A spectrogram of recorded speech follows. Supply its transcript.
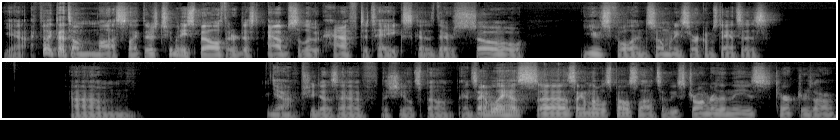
Yeah, I feel like that's a must. Like, there's too many spells that are just absolute have to takes because they're so useful in so many circumstances. Um, yeah, she does have the shield spell. And Sanbalet has uh, second level spell slot, so he's stronger than these characters are.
